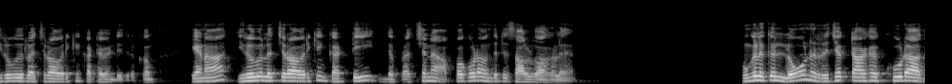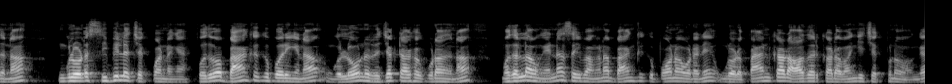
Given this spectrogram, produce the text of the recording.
இருபது லட்ச ரூபா வரைக்கும் கட்ட வேண்டியது இருக்கும். ஏன்னா, இருபது லட்ச ரூபா வரைக்கும் கட்டி இந்த பிரச்சனை அப்போ கூட வந்துட்டு சால்வ் ஆகலை. உங்களுக்கு லோன் ரிஜெக்ட் ஆகக்கூடாதுன்னா, உங்களோட சிபிலை செக் பண்ணுங்க. பொதுவாக பேங்க்குக்கு போறீங்கன்னா, உங்கள் லோன் ரிஜெக்ட் ஆகக்கூடாதுன்னா, முதல்ல அவங்க என்ன செய்வாங்கன்னா, பேங்க்குக்கு போன உடனே உங்களோட பேன் கார்டு, ஆதார் கார்டை வாங்கி செக் பண்ணுவாங்க.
